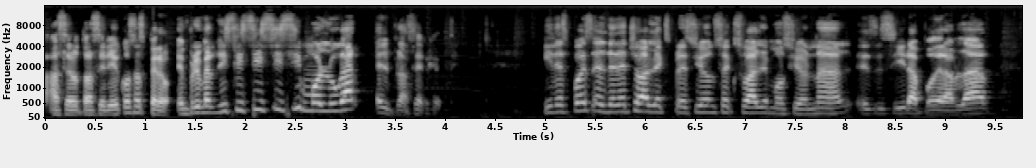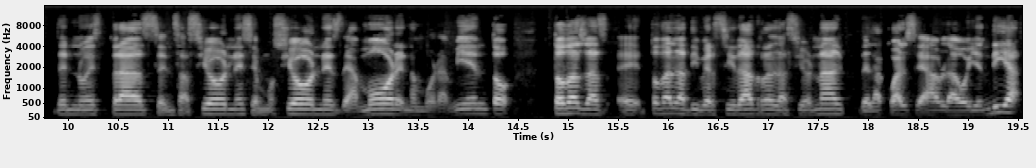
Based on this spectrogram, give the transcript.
hacer otra serie de cosas, pero en primerísimo lugar, el placer, gente. Y después el derecho a la expresión sexual emocional, es decir, a poder hablar de nuestras sensaciones, emociones, de amor, enamoramiento, todas las, eh, toda la diversidad relacional de la cual se habla hoy en día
